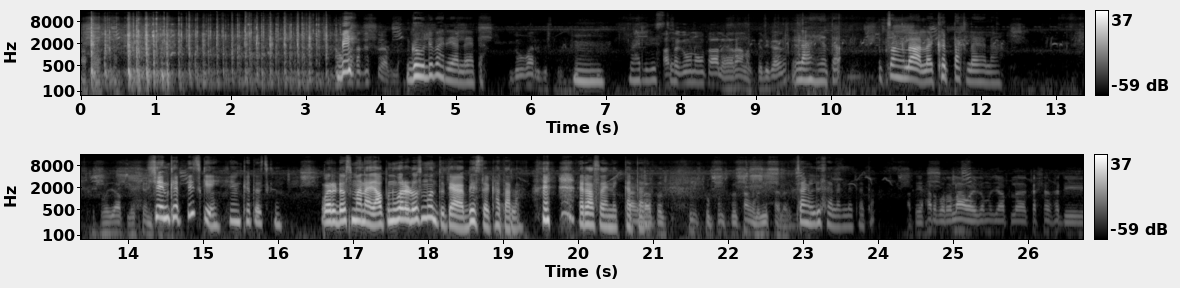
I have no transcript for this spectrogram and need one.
असं असतं. बी. गहू कसा दिसतोय आपला. गवली भारी आलाय आता. गहू भारी दिसतोय. हम्म, भारी दिसत असा गहू नव्हता आला ह्या रानात कधी काय? ग? नाही आता चांगला आलाय खत टाकलाय ह्याला. म्हणजे शेण शेणखत तीच की शेणखतच की. वरडोस म्हणायचं आपण वरडोस म्हणतो त्या भेसळ खताला. रासायनिक चांगलं खताला. आता चांगलं दिसायला लागलं. चांगलं दिसायला लागलेत आता. आता हे हरभरा लावायचा म्हणजे आपला कशासाठी?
